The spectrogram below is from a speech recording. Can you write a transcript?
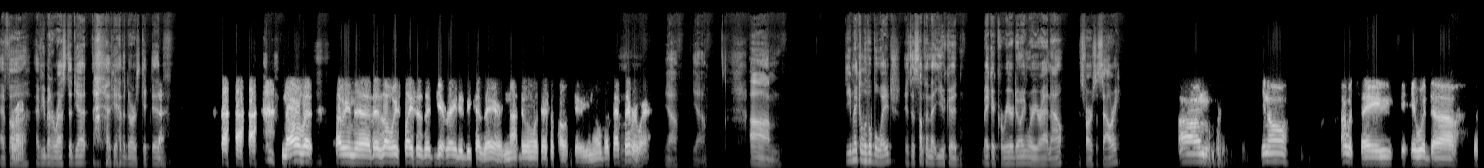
have uh, have you been arrested yet? have you had the doors kicked in? no, but I mean, uh, there's always places that get raided because they are not doing what they're supposed to, you know. But that's mm-hmm. everywhere. Yeah, yeah. Um, do you make a livable wage? Is this something that you could make a career doing where you're at now, as far as the salary? Um, you know, I would say it, it would uh, the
